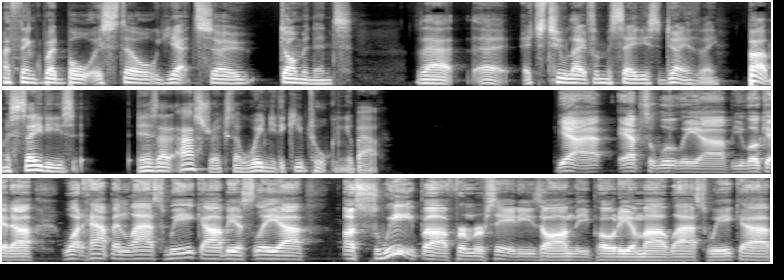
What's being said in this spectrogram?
I think Red Bull is still yet so dominant that uh, it's too late for Mercedes to do anything. But Mercedes is that asterisk that we need to keep talking about. Yeah, absolutely. Uh, you look at uh, what happened last week. Obviously, uh, a sweep uh, for Mercedes on the podium uh, last week. Uh,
